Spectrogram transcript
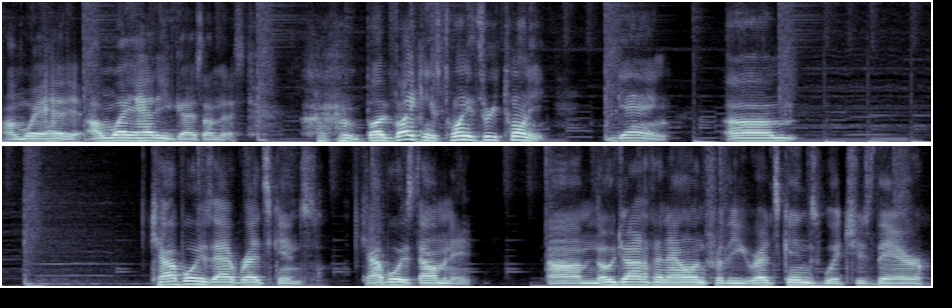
I'm way ahead. Of, I'm way ahead of you guys on this. but Vikings 23-20, gang. Um, Cowboys at Redskins. Cowboys dominate. Um, no Jonathan Allen for the Redskins, which is their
